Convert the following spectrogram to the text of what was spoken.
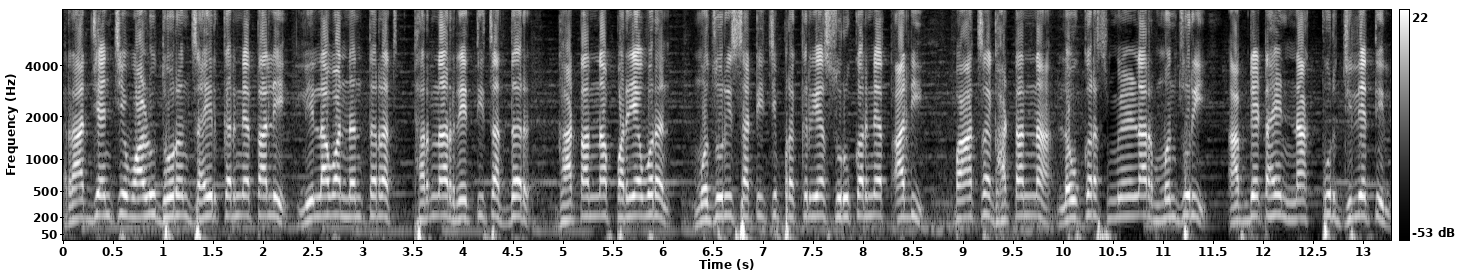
राज्यांचे वाळू धोरण जाहीर करण्यात आले. लिलावानंतरच ठरणार रेतीचा दर घाटांना पर्यावरण मजुरीसाठीची प्रक्रिया सुरू करण्यात आली. पाच घाटांना लवकरच मिळणार मंजुरी अपडेट आहे नागपूर जिल्ह्यातील.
